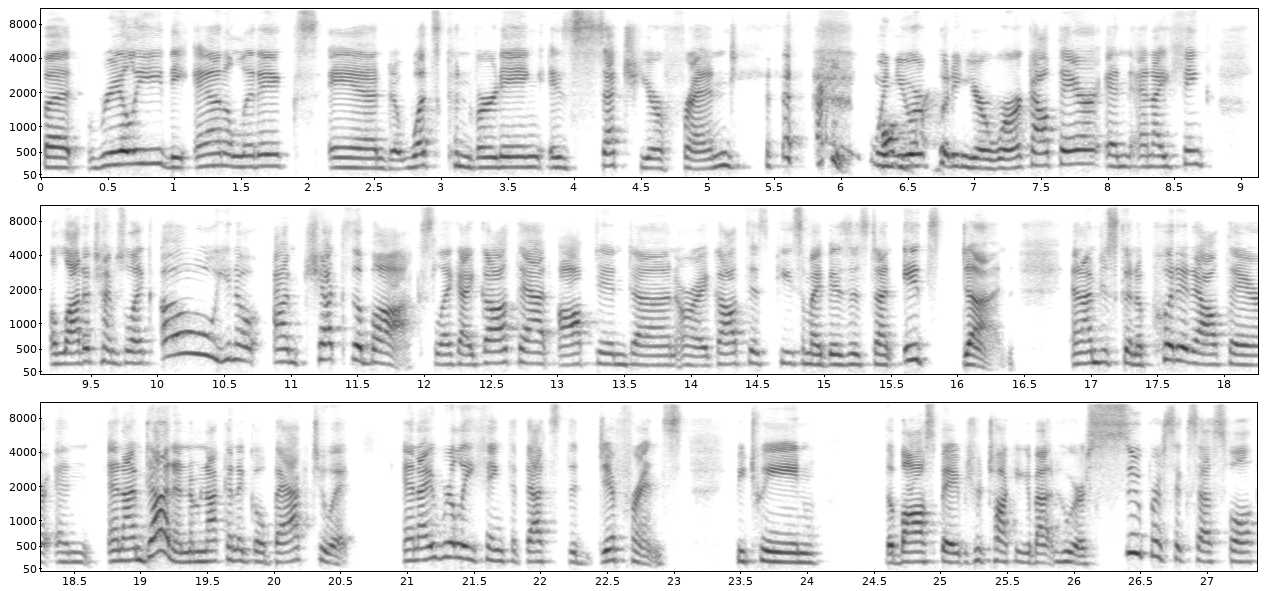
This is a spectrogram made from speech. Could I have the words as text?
but really the analytics and what's converting is such your friend when you are putting your work out there. And, and I think a lot of times we're like, oh, you know, I'm check the box. Like I got that opt-in done or I got this piece of my business done. It's done. And I'm just going to put it out there and and I'm done and I'm not going to go back to it. And I really think that that's the difference between the boss babes you're talking about who are super successful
